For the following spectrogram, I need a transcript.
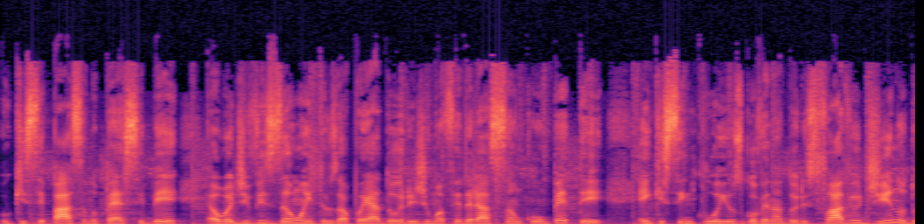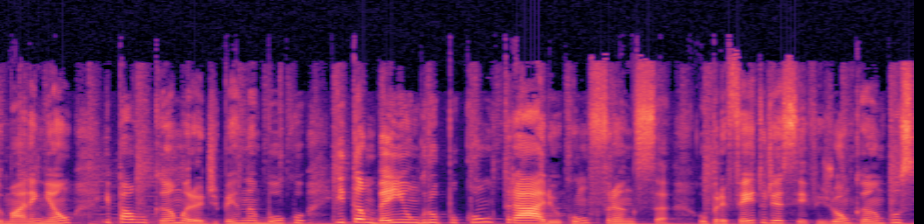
O que se passa no PSB é uma divisão entre os apoiadores de uma federação com o PT, em que se inclui os governadores Flávio Dino, do Maranhão, e Paulo Câmara, de Pernambuco, e também um grupo contrário com França, o prefeito de Recife, João Campos,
